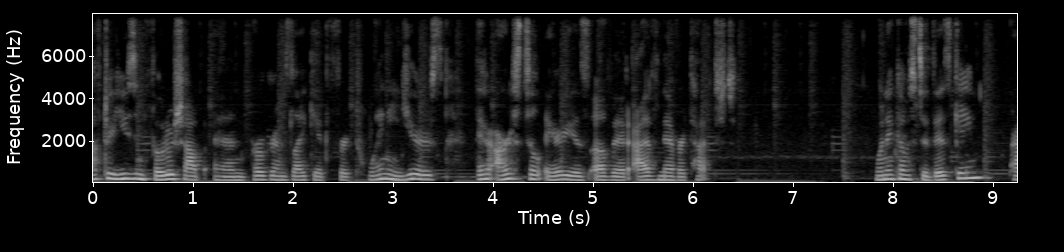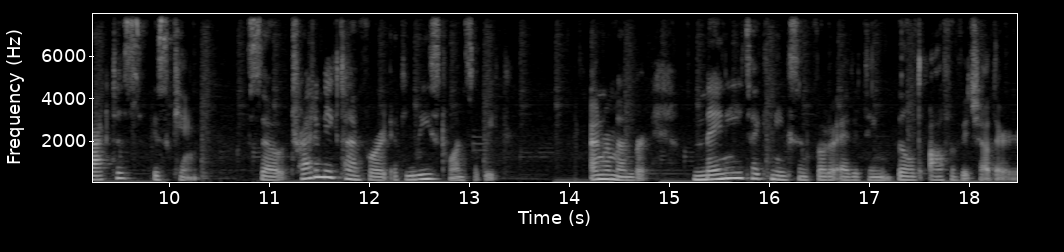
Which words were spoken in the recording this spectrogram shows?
After using Photoshop and programs like it for 20 years, there are still areas of it I've never touched. When it comes to this game, practice is king. So try to make time for it at least once a week. And remember, many techniques in photo editing build off of each other.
